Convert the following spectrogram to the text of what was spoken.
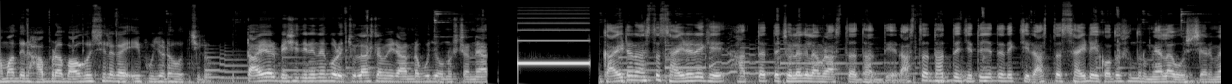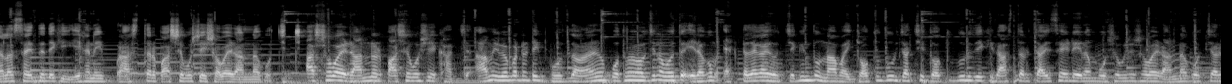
আমাদের হাবড়া বাউগাছ এলাকায় এই পুজোটা হচ্ছিল। তাই আর বেশি দিনে না করে চলে আসলাম এই রান্না পুজো অনুষ্ঠানে। গাড়িটা রাস্তার সাইডে রেখে হাঁটতে হাঁটতে চলে গেলাম রাস্তার ধার দিয়ে। রাস্তার ধার দিয়ে যেতে যেতে দেখছি রাস্তার সাইডে কত সুন্দর মেলা বসছে। আর মেলার সাইডে দেখি এখানে রাস্তার পাশে বসেই সবাই রান্না করছে। আর সবাই রান্নার পাশে বসে খাচ্ছে। আমি ব্যাপারটা ঠিক বুঝলাম। আমি প্রথমে ভাবছিলাম হয়তো এরকম একটা জায়গায় হচ্ছে, কিন্তু না ভাই, যত দূর যাচ্ছি তত দূর দেখি রাস্তার চাই সাইডে এরকম বসে বসে সবাই রান্না করছে আর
